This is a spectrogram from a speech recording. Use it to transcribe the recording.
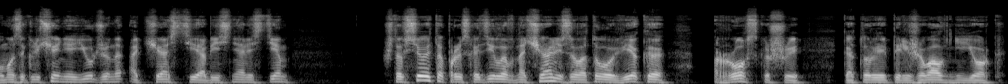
Умозаключения Юджина отчасти объяснялись тем, что все это происходило в начале золотого века роскоши, которую переживал Нью-Йорк,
